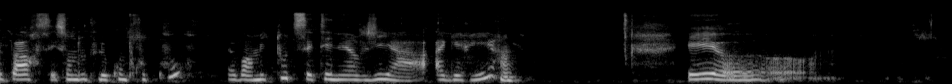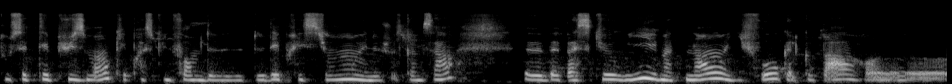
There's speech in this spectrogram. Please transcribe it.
part, c'est sans doute le contre-coup d'avoir mis toute cette énergie à, guérir. Et euh, tout cet épuisement qui est presque une forme de, dépression et de choses comme ça, euh, ben parce que oui, maintenant, il faut quelque part euh,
